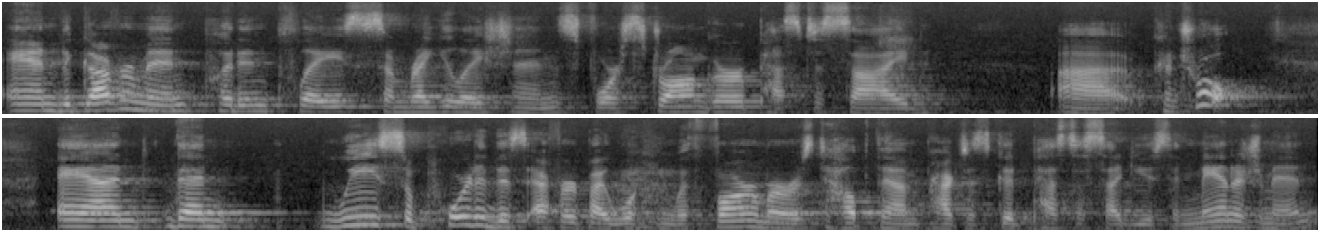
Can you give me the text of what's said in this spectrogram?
And the government put in place some regulations for stronger pesticide uh, control. And then we supported this effort by working with farmers to help them practice good pesticide use and management.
